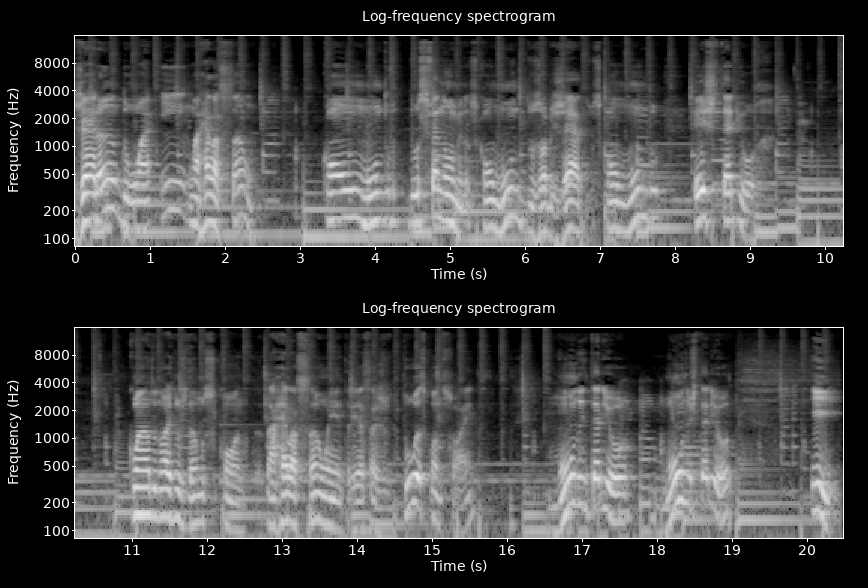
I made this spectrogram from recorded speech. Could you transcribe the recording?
gerando uma, uma relação com o mundo dos fenômenos, com o mundo dos objetos, com o mundo exterior. Quando nós nos damos conta da relação entre essas duas condições, mundo interior, mundo exterior, e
